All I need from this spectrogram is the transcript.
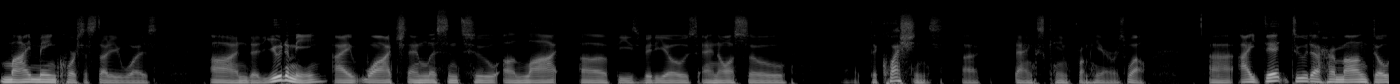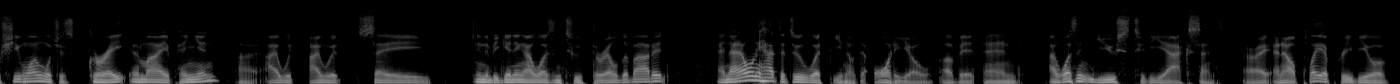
my main course of study was on the Udemy. I watched and listened to a lot of these videos and also uh, the questions uh, banks came from here as well. Uh, I did do the Hemang Doshi one, which is great in my opinion. Uh, I would I would say in the beginning I wasn't too thrilled about it, and that only had to do with you know the audio of it, and I wasn't used to the accent. All right, and I'll play a preview of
